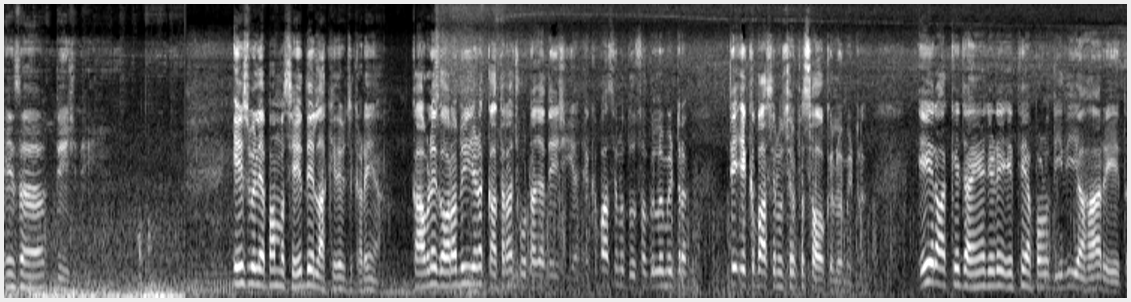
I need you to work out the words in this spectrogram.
ਇਸ ਦੇਸ਼ ਦੇ। ਇਸ ਵੇਲੇ ਆਪਾਂ ਮਸੇਦ ਦੇ ਇਲਾਕੇ ਦੇ ਵਿੱਚ ਖੜੇ ਆ। ਕਾਬਲੇ ਗੌਰਵ ਵੀ ਜਿਹੜਾ ਕਤਰਾ ਛੋਟਾ ਜਿਹਾ ਦੇਸ਼ ਹੀ ਆ। ਇੱਕ ਪਾਸੇ ਨੂੰ 200 ਕਿਲੋਮੀਟਰ ਤੇ ਇੱਕ ਪਾਸੇ ਨੂੰ ਸਿਰਫ 100 ਕਿਲੋਮੀਟਰ। ਇਹ ਇਲਾਕੇ ਚ ਆਏ ਆ ਜਿਹੜੇ ਇੱਥੇ ਆਪਾਂ ਨੂੰ ਦੀਦੀ ਆਹ ਰੇਤ,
